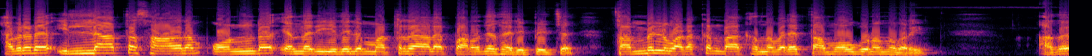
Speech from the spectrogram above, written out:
അവരുടെ ഇല്ലാത്ത സാധനം ഉണ്ട് എന്ന രീതിയിൽ മറ്റൊരാളെ പറഞ്ഞു ധരിപ്പിച്ച് തമ്മിൽ വഴക്കുണ്ടാക്കുന്നവരെ തമോ ഗുണം എന്ന് പറയും. അത്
